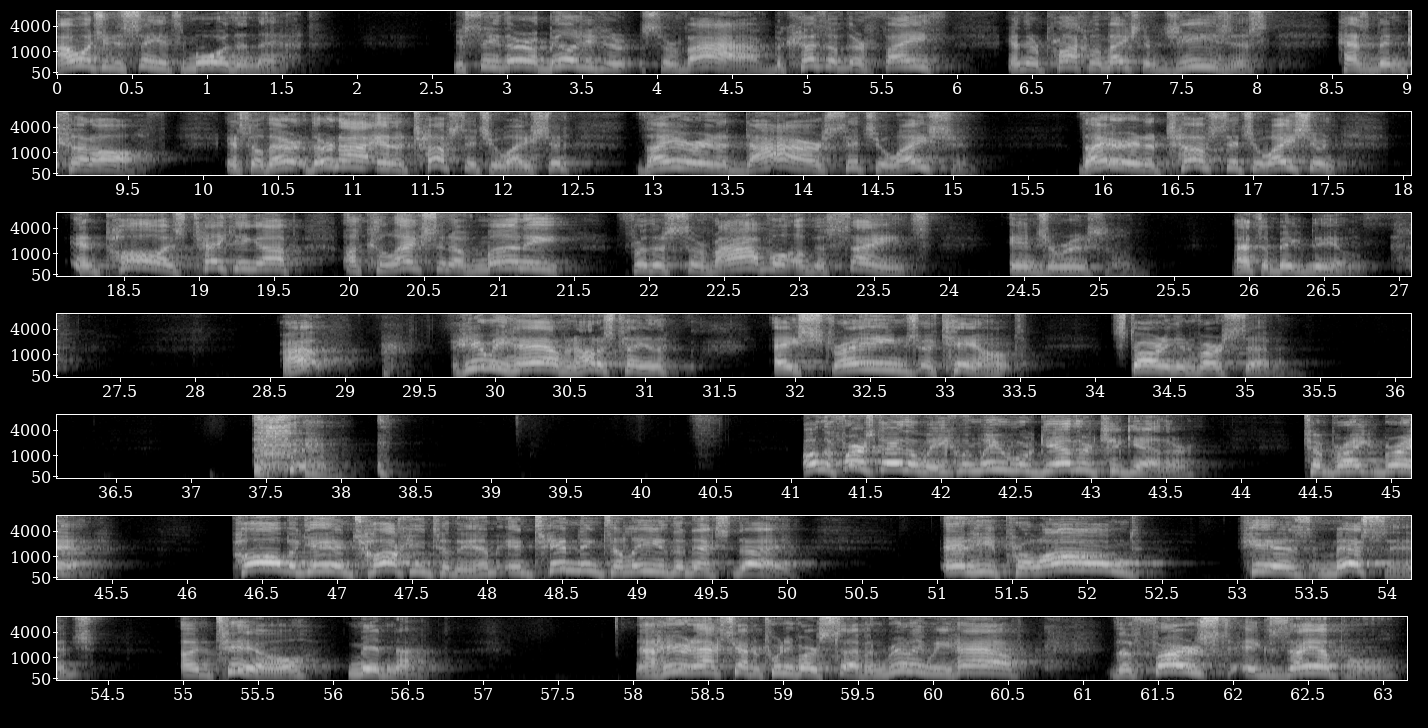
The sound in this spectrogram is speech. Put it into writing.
I want you to see it's more than that. You see, their ability to survive because of their faith and their proclamation of Jesus has been cut off. And so they're, they're not in a tough situation, they are in a dire situation. They are in a tough situation, and Paul is taking up a collection of money for the survival of the saints in Jerusalem. That's a big deal. All right, here we have, and I'll just tell you, a strange account starting in verse 7. On the first day of the week, when we were gathered together to break bread, Paul began talking to them, intending to leave the next day. And he prolonged his message until midnight. Now, here in Acts chapter 20, verse 7, really we have the first example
